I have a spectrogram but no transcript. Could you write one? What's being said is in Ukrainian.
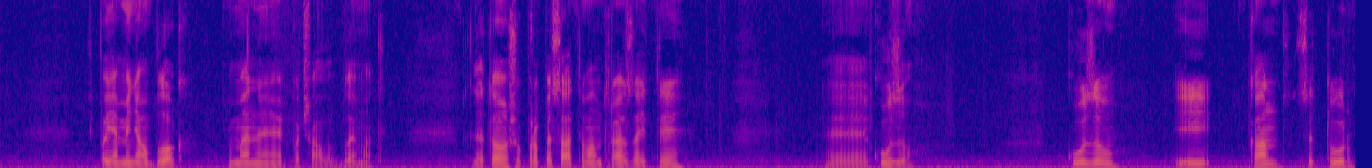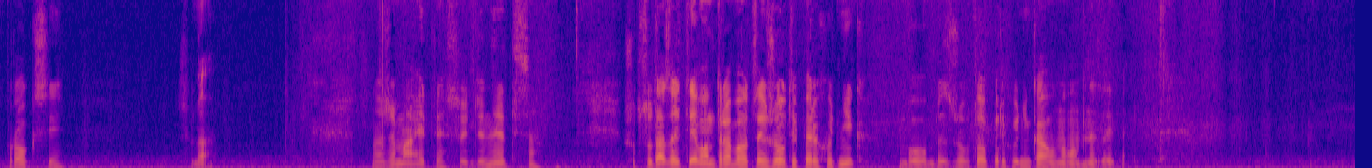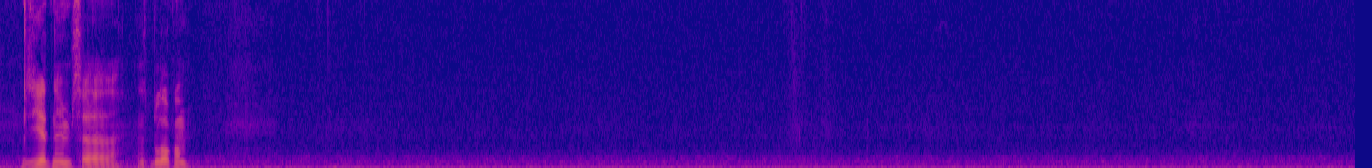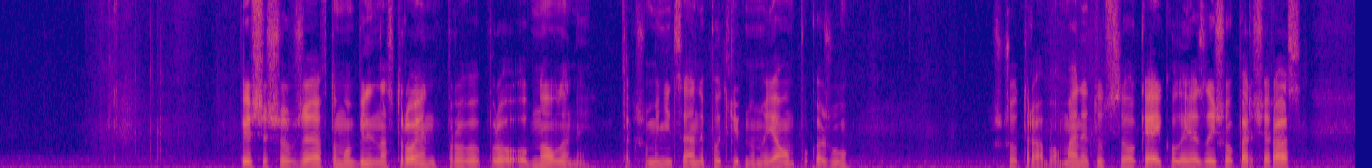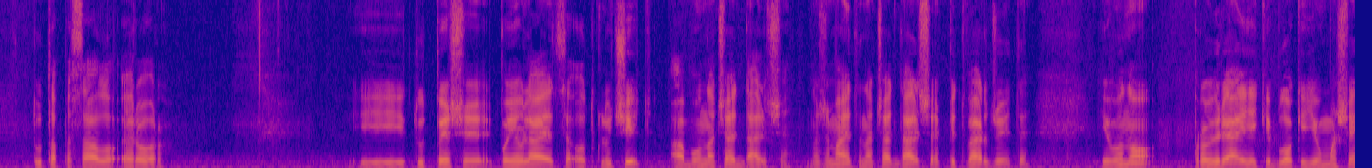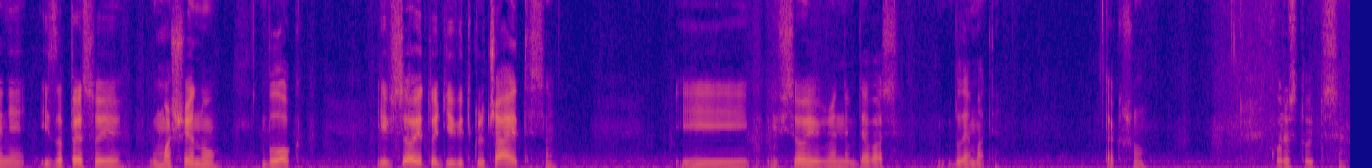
Типу я міняв блок і в мене почало блимати. Для того, щоб прописати, вам треба зайти е, кузов. Кузов і Cancetour Proxy сюди. Нажимаєте, соєдинитися. Щоб сюди зайти, вам треба оцей жовтий переходник, бо без жовтого переходника воно вам не зайде. З'єднуємося з блоком. Пише, що вже автомобіль настроєн, про, про обновлений, так що мені це не потрібно, але я вам покажу що треба. У мене тут все окей, коли я зайшов перший раз, тут писало error. І тут пише, появляється отключить або начать далі. Нажимаєте начать далі, підтверджуєте, і воно провіряє, які блоки є в машині, і записує в машину блок. І все, і тоді відключаєтеся. І, і все, і вже не буде вас блимати. Так що користуйтеся.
